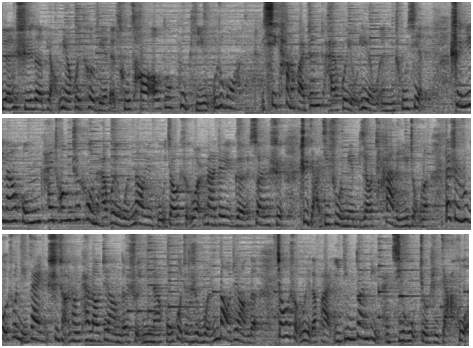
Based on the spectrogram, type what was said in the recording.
原石的表面会特别的粗糙、凹凸不平。如果细看的话，真还会有裂纹出现。水泥蓝红开窗之后呢，还会闻到一股胶水味儿，那这个算是制假技术里面比较差的一种了。但是如果说你在市场上看到这样的水泥蓝红，或者是闻到这样的胶水味的话，一定断定它几乎就是假货。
